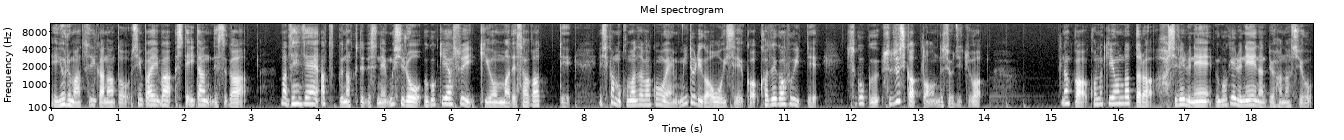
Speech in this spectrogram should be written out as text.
夜も暑いかなと心配はしていたんですが、まあ、全然暑くなくてですねむしろ動きやすい気温まで下がってしかも駒沢公園緑が多いせいか風が吹いてすごく涼しかったんですよ実は。なんかこの気温だったら走れるね動けるねなんていう話を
